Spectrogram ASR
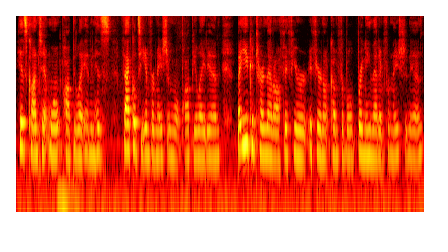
his content won't populate. I mean, his faculty information won't populate in but you can turn that off if you're if you're not comfortable bringing that information in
